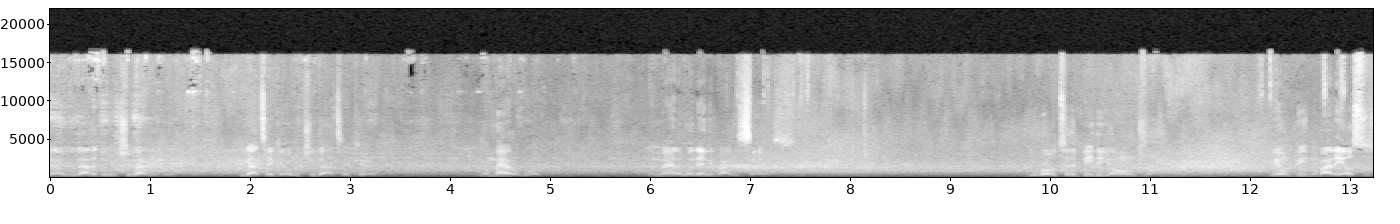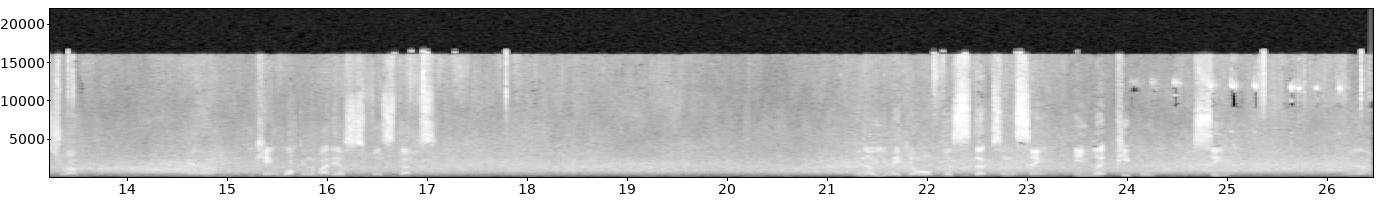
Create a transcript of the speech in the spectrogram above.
You know, you gotta do what you gotta do. You gotta take care of what you gotta take care of. No matter what. No matter what anybody says. You roll to the beat of your own drum. You don't beat nobody else's drum. You know? You can't walk in nobody else's footsteps. You know, you make your own footsteps in the sand, and you let people see it. You know?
